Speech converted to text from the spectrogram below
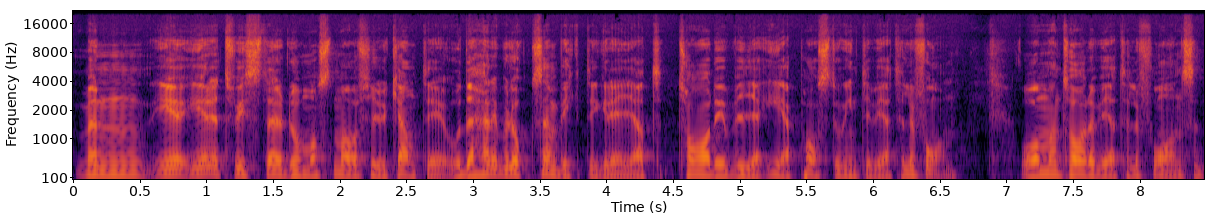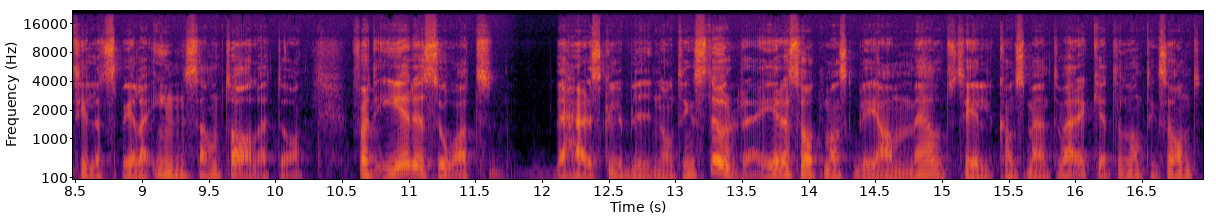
men är, är det twister då måste man vara fyrkantig. Och det här är väl också en viktig grej, att ta det via e-post och inte via telefon. Och om man tar det via telefon, se till att spela in samtalet då. För att är det så att det här skulle bli någonting större, är det så att man ska bli anmäld till Konsumentverket eller någonting sånt,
